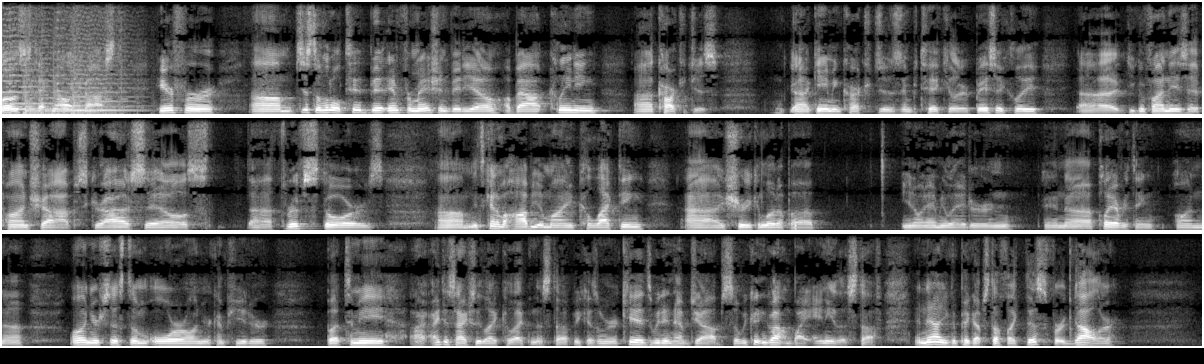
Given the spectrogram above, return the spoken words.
Hello, this is Technolocaust here for um, just a little tidbit information video about cleaning uh, cartridges, uh, gaming cartridges in particular. Basically, uh, you can find these at pawn shops, garage sales, uh, thrift stores. Um, it's kind of a hobby of mine, collecting. Uh, sure, you can load up a, you know, an emulator and and uh, play everything on on your system or on your computer. But to me, I, I, just actually like collecting this stuff because when we were kids, we didn't have jobs, so we couldn't go out and buy any of this stuff. And now you can pick up stuff like this for a dollar,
